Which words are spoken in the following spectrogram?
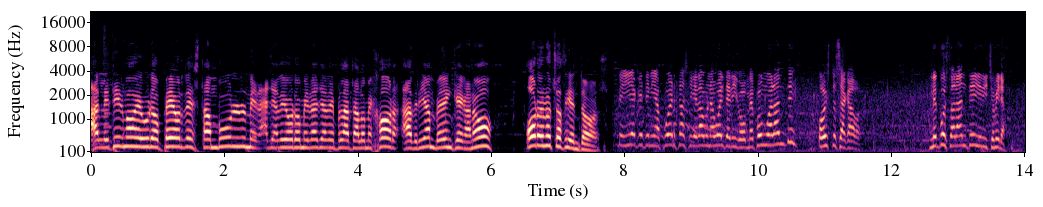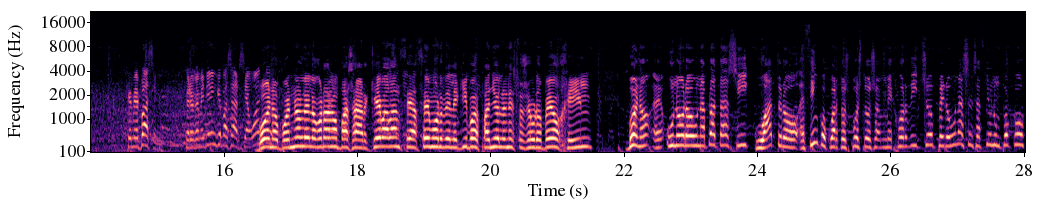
Atletismo europeos de Estambul, medalla de oro, medalla de plata. Lo mejor, Adrián Ben, que ganó oro en 800. Veía que tenía fuerzas y que daba una vuelta y digo, ¿me pongo adelante o esto se acaba? Me he puesto adelante y he dicho, mira, que me pasen, pero que me tienen que pasar. Si aguanto... Bueno, pues no le lograron pasar. ¿Qué balance hacemos del equipo español en estos europeos, Gil? Bueno, eh, un oro, una plata, sí, cuatro, eh, cinco cuartos puestos, mejor dicho, pero una sensación un poco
